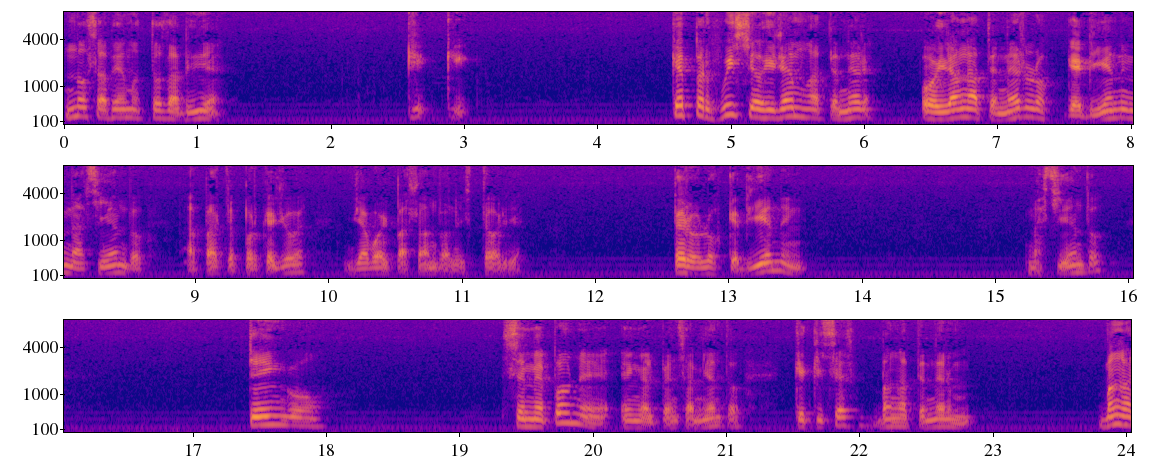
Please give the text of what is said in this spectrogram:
No sabemos todavía qué, qué, qué perjuicios iremos a tener o irán a tener los que vienen naciendo. Aparte, porque yo ya voy pasando a la historia. Pero los que vienen naciendo, tengo, se me pone en el pensamiento que quizás van a tener, van a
